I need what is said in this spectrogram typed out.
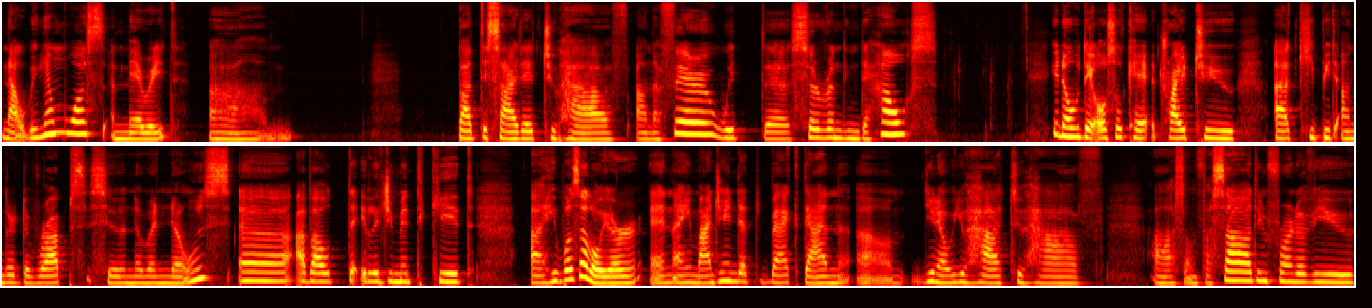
Now, William was married um, but decided to have an affair with the servant in the house. You know, they also ca- try to uh, keep it under the wraps so no one knows uh, about the illegitimate kid. Uh, he was a lawyer, and I imagine that back then, um, you know, you had to have uh, some facade in front of you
